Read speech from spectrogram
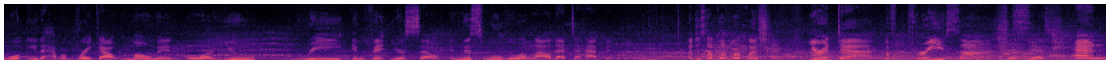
will either have a breakout moment or you reinvent yourself. And this movie will allow that to happen. I just have one more question. You're a dad of three sons. Sure, yes. And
